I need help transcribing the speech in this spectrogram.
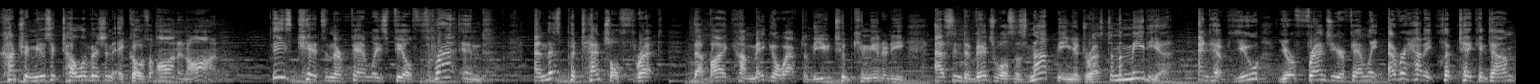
Country Music Television, it goes on and on. These kids and their families feel threatened, and this potential threat that Viacom may go after the YouTube community as individuals is not being addressed in the media. And have you, your friends, or your family ever had a clip taken down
